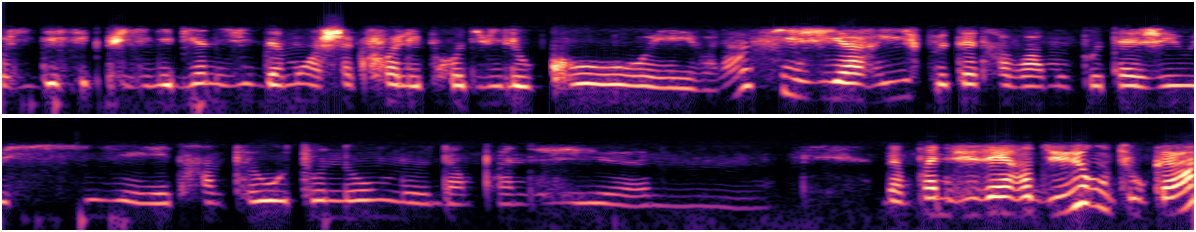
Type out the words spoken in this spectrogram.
L'idée c'est de cuisiner bien évidemment à chaque fois les produits locaux et voilà. Si j'y arrive, peut-être avoir mon potager aussi et être un peu autonome d'un point de vue euh, d'un point de vue verdure en tout cas.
